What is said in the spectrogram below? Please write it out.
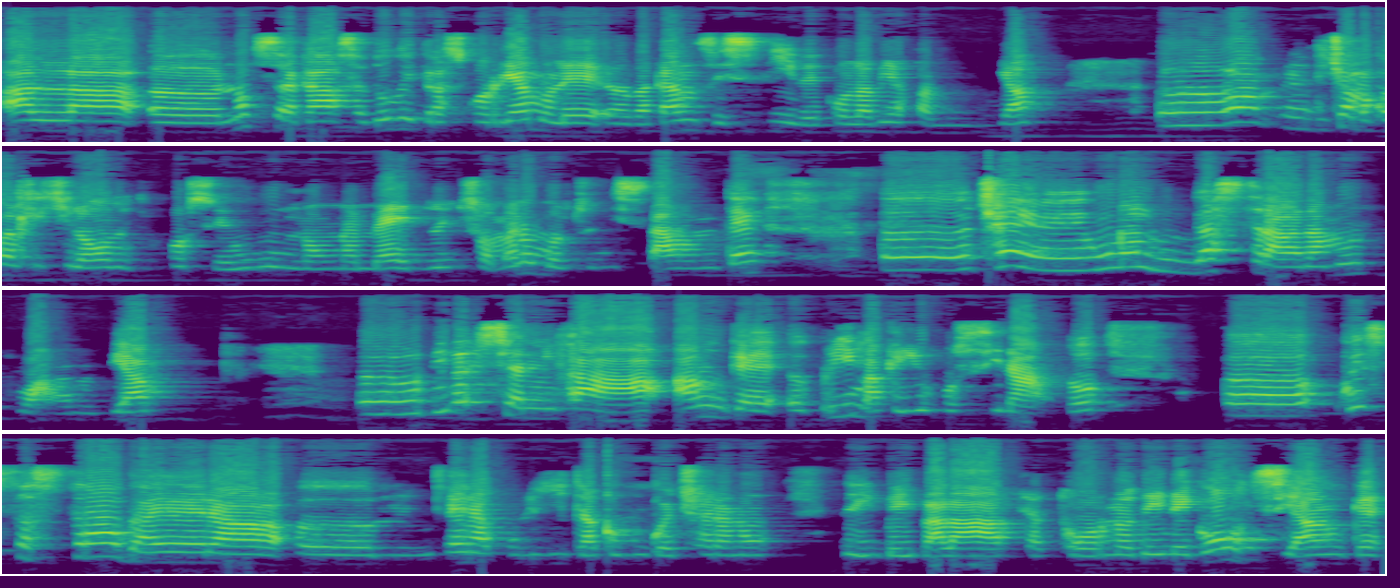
alla eh, nostra casa dove trascorriamo le eh, vacanze estive con la mia famiglia, eh, diciamo qualche chilometro, forse uno, uno e mezzo, insomma, non molto distante, eh, c'è una lunga strada molto ampia. Eh, diversi anni fa, anche prima che io fossi nato, Uh, questa strada era, uh, era, pulita, comunque c'erano dei bei palazzi attorno, dei negozi anche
